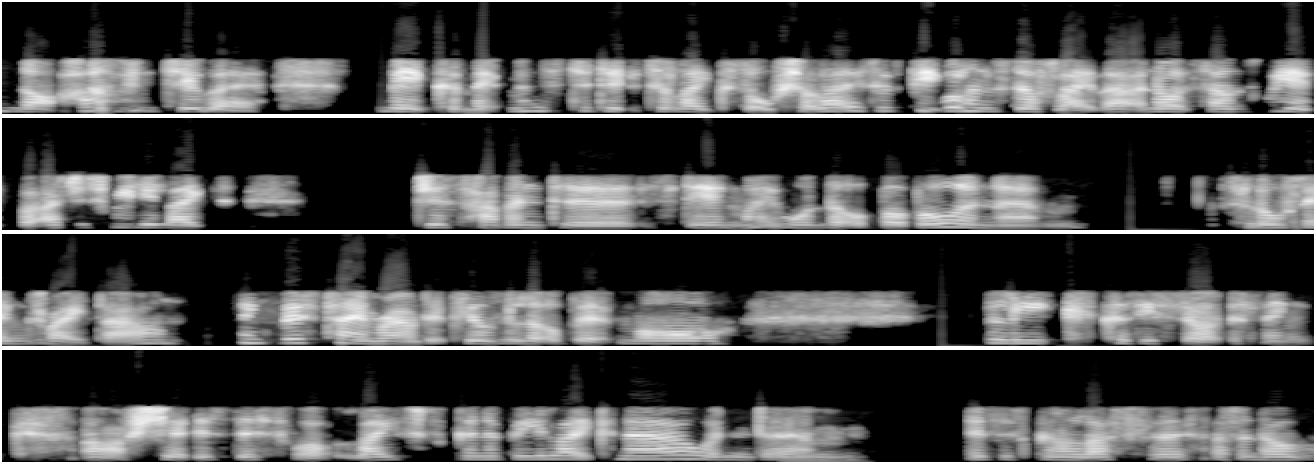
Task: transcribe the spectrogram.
not having to uh, make commitments to do, to like socialize with people and stuff like that. I know it sounds weird, but I just really liked just having to stay in my own little bubble and um, slow things right down. I think this time round it feels a little bit more bleak because you start to think, oh shit, is this what life's going to be like now? And um, is this going to last for, I don't know,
